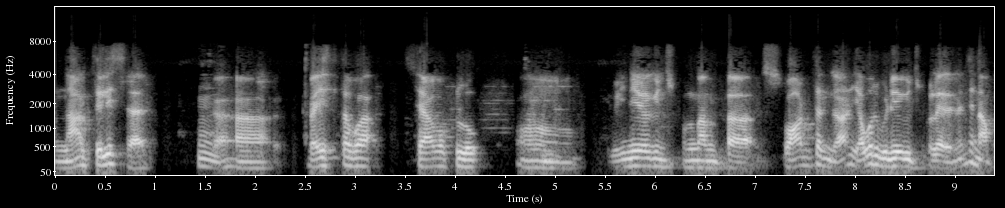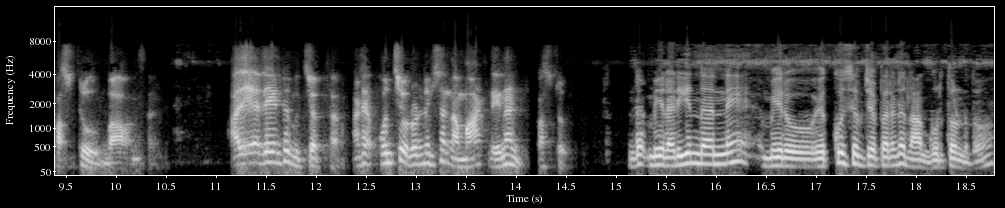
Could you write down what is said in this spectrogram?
నాకు తెలిసి సార్. క్రైస్తవ సేవకులు వినియోగించుకున్నంత స్వార్థంగా ఎవరు వినియోగించుకోలేదు అనేది నా ఫస్ట్ భావన సార్. అది అదేంటో మీకు చెప్తాను. అంటే కొంచెం రెండు నిమిషాలు నా మాట వినండి ఫస్ట్. అంటే మీరు అడిగిన దాన్ని మీరు ఎక్కువసేపు చెప్పారంటే నాకు గుర్తుండదు.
